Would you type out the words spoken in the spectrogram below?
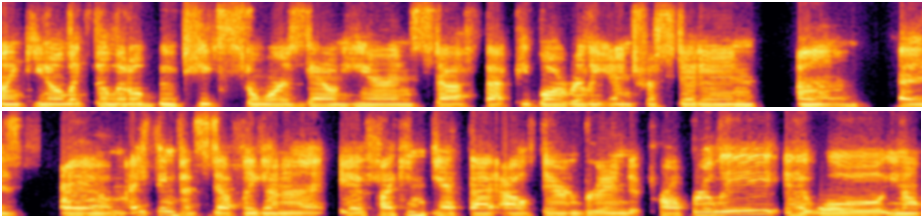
like you know, like the little boutique stores down here and stuff that people are really interested in. Um, because um, I think that's definitely gonna, if I can get that out there and brand it properly, it will, you know,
